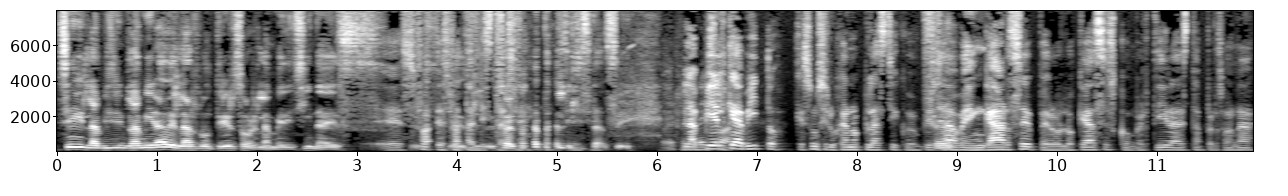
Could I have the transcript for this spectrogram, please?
sí, la, la mirada de Lars von Trier sobre la medicina es... Es fa- es fatalista, Es, sí. fatalista, sí. La piel que habito, que es un cirujano plástico, empieza Sí. a vengarse, pero lo que hace es convertir a esta persona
